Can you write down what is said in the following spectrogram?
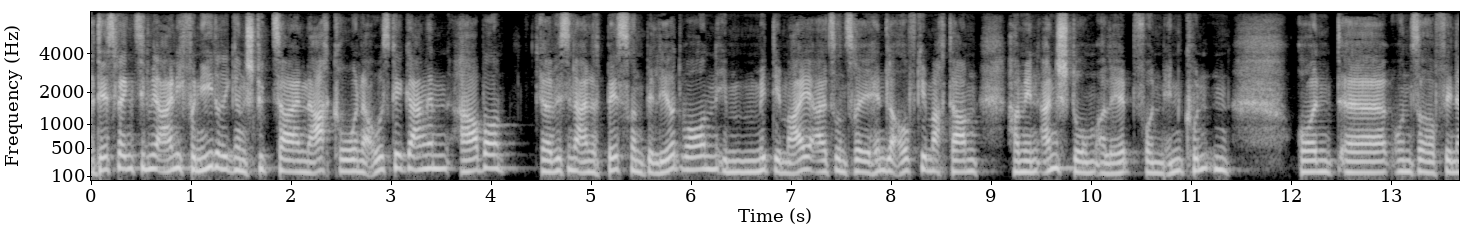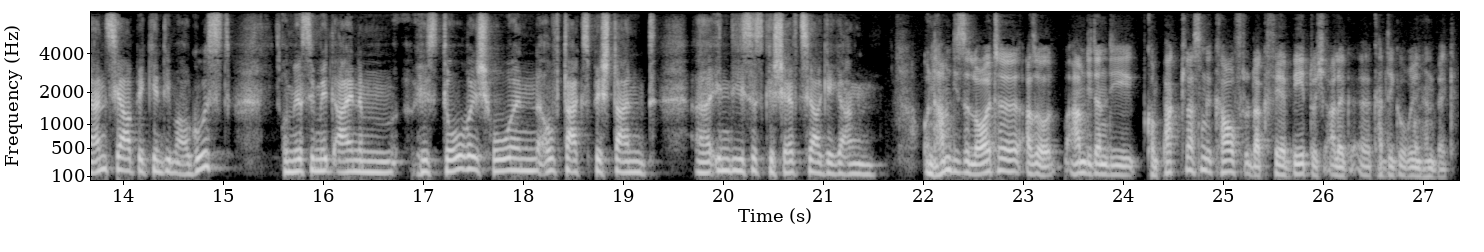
Deswegen sind wir eigentlich von niedrigen Stückzahlen nach Corona ausgegangen, aber wir sind eines Besseren belehrt worden. Im Mitte Mai, als unsere Händler aufgemacht haben, haben wir einen Ansturm erlebt von Endkunden. Und äh, unser Finanzjahr beginnt im August. Und wir sind mit einem historisch hohen Auftragsbestand äh, in dieses Geschäftsjahr gegangen. Und haben diese Leute, also haben die dann die Kompaktklassen gekauft oder querbeet durch alle äh, Kategorien hinweg?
